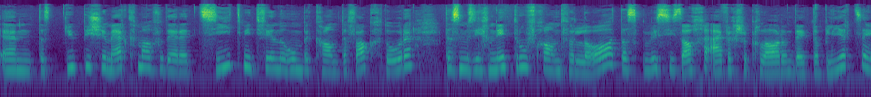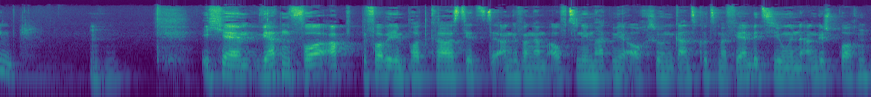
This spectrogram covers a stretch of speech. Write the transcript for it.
ähm, das typische Merkmal von dieser Zeit mit vielen unbekannten Faktoren, dass man sich nicht darauf kann verlassen dass gewisse Sachen einfach schon klar und etabliert sind. Mhm. Ich, ähm, wir hatten vorab, bevor wir den Podcast jetzt angefangen haben aufzunehmen, hatten wir auch schon ganz kurz mal Fernbeziehungen angesprochen.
